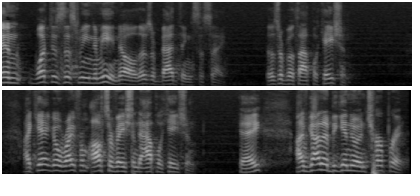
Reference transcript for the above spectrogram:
And what does this mean to me? No, those are bad things to say. Those are both application. I can't go right from observation to application. Okay? I've got to begin to interpret.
